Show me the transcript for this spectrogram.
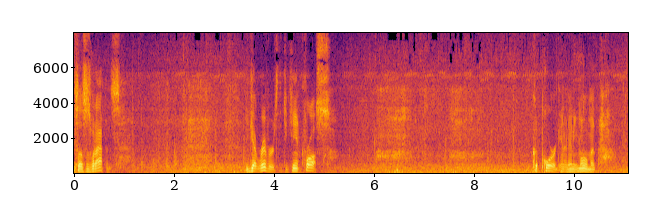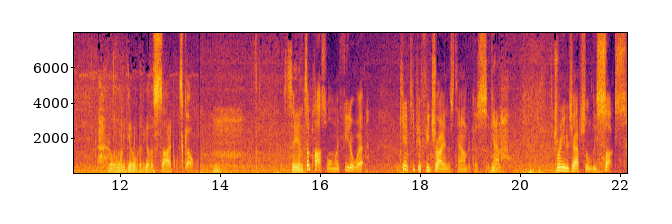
So this is what happens. You get rivers that you can't cross. Could pour again at any moment. I really want to get over to the other side. Let's go. See, and it's impossible. My feet are wet. You can't keep your feet dry in this town because, again, drainage absolutely sucks.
